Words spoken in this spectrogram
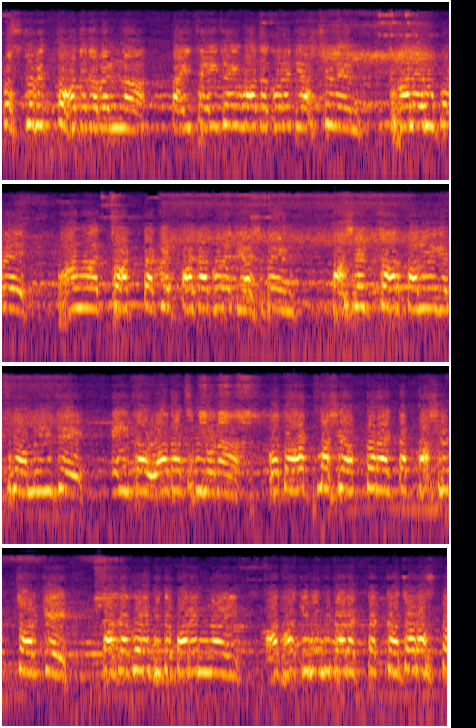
প্রশ্নবিদ্ধ হতে দেবেন না। তাই যেই যেই ওয়াদা করে দিয়ে আসছিলেন। খালের উপরে ভাঙা চারটাকে পাকা করে দিয়ে আসবেন। পাশের চার পালিয়ে গেছি আমি নিজে। এইটা ওয়াদা ছিল না। গত আট মাসে আপনারা একটা পাশের চারকে পাকা করে দিতে পারেন নাই। আধা কিলোমিটার একটা কাঁচা রাস্তা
